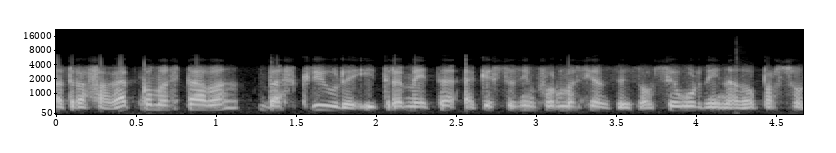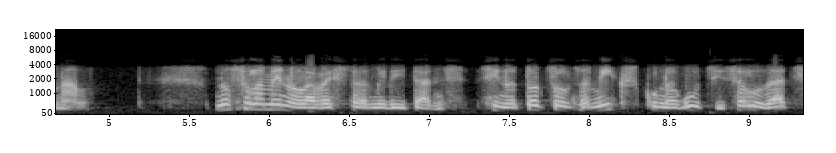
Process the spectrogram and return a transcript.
atrafegat com estava, va escriure i trametre aquestes informacions des del seu ordinador personal. No solament a la resta de militants, sinó a tots els amics, coneguts i saludats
